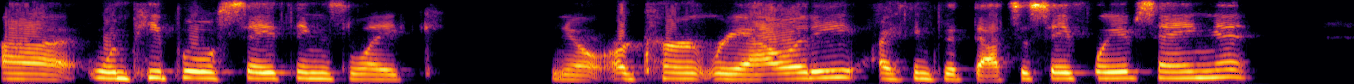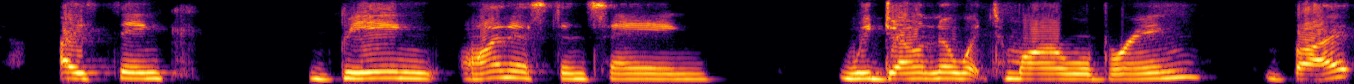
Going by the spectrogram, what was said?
uh, when people say things like, you know, our current reality, I think that that's a safe way of saying it. I think being honest and saying we don't know what tomorrow will bring, but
